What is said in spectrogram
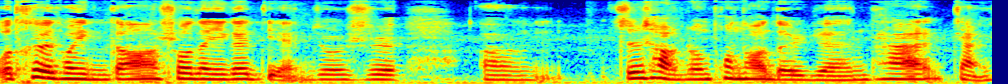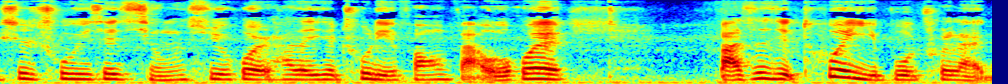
我特别同意你刚刚说的一个点，就是嗯，职场中碰到的人，他展示出一些情绪或者他的一些处理方法，我会把自己退一步出来，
